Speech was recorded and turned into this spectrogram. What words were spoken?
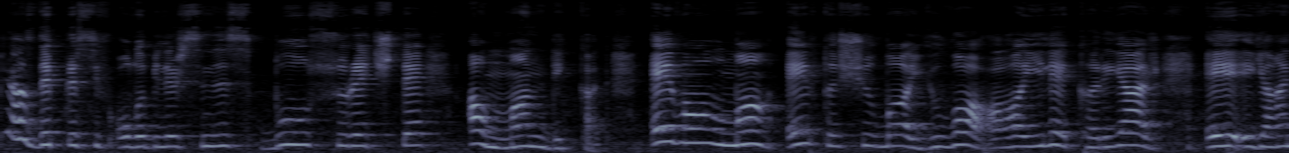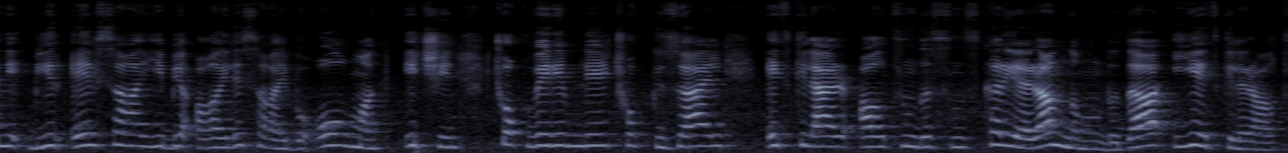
Biraz depresif olabilirsiniz bu süreçte aman dikkat. Ev alma, ev taşıma, yuva, aile, kariyer e, yani bir ev sahibi, aile sahibi olmak için çok verimli, çok güzel etkiler altındasınız. Kariyer anlamında da iyi etkiler altındasınız.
